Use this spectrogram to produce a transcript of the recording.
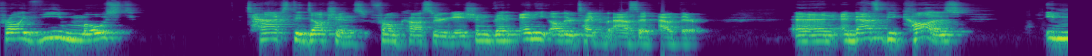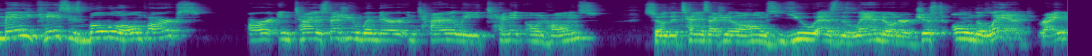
probably the most tax deductions from cost segregation than any other type of asset out there. And and that's because in many cases mobile home parks are entirely, especially when they're entirely tenant owned homes. So the tenants actually own homes. You, as the landowner, just own the land, right?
